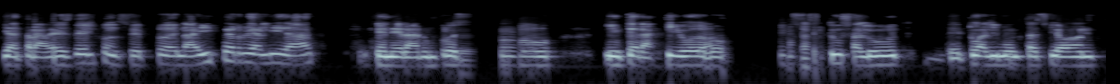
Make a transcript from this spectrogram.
y a través del concepto de la hiperrealidad generar un proceso interactivo de tu salud, de tu alimentación,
